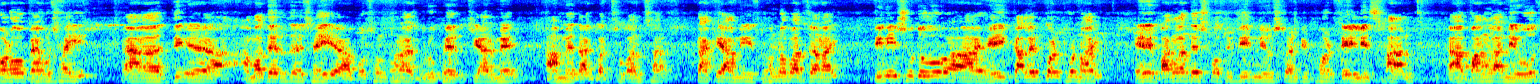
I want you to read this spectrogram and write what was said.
বড় ব্যবসায়ী আমাদের সেই বসুন্ধরা গ্রুপের চেয়ারম্যান আহমেদ আকবর সুবান স্যার। তাকে আমি ধন্যবাদ জানাই। তিনি শুধু এই কালের কণ্ঠ নয় Bangladesh Pratidin news twenty four Daily Sun Bangla news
